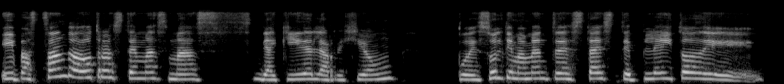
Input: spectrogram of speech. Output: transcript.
Y pasando a otros temas más de aquí, de la región, pues últimamente está este pleito de,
